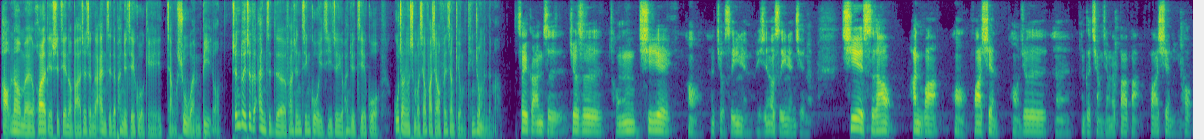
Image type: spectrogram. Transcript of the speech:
好，那我们花了点时间呢，把这整个案子的判决结果给讲述完毕了。针对这个案子的发生经过以及这个判决结果，股长有什么想法想要分享给我们听众们的吗？这个案子就是从七月啊，九十一年，已经二十一年前了。七月十号案发哦，发现哦，就是嗯，那个强强的爸爸发现以后，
